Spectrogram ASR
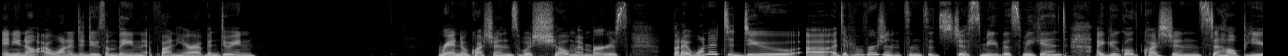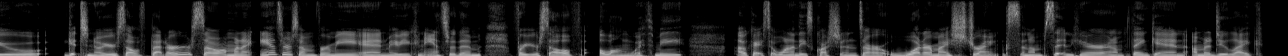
And you know, I wanted to do something fun here. I've been doing random questions with show members, but I wanted to do uh, a different version since it's just me this weekend. I Googled questions to help you get to know yourself better. So I'm going to answer some for me and maybe you can answer them for yourself along with me. Okay, so one of these questions are what are my strengths? And I'm sitting here and I'm thinking I'm going to do like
